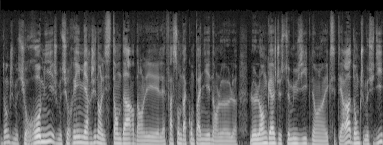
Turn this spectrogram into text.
donc, je me suis remis, je me suis réimmergé dans les standards, dans les, façons d'accompagner, dans le, langage de cette musique, etc. Donc, je me suis dit,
